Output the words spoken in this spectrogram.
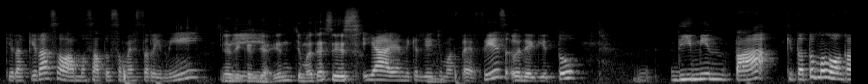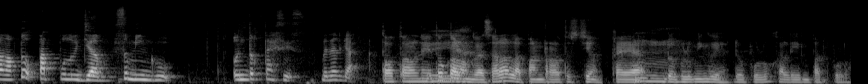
kira-kira selama satu semester ini Yang di- dikerjain cuma tesis. Iya, yang dikerjain cuma tesis, udah gitu diminta kita tuh meluangkan waktu 40 jam seminggu untuk tesis. Bener gak? totalnya itu Iya. kalau nggak salah 800 jam kayak Hmm. 20 minggu ya 20 kali 40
